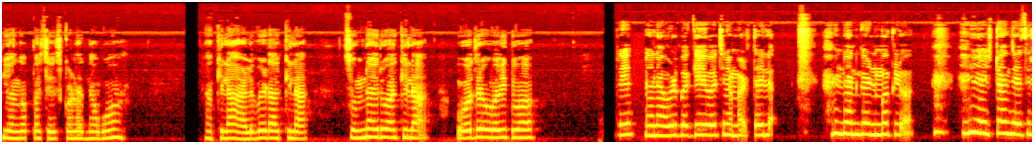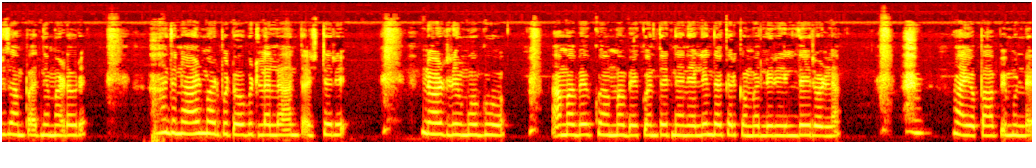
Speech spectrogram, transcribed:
ಹೆಂಗಪ್ಪ ಸೇರಿಸ್ಕೊಳೋದು ನಾವು? ಹಾಕಿಲ್ಲ ಅಳಬೇಡ ಹಾಕಿಲ್ಲ ಸುಮ್ಮನೆ ಇರು ಹಾಕಿಲ್ಲ ಹೋದ್ರೆ ಹೋಯ್ತು. ರೀ ನಾನು ಅವಳ ಬಗ್ಗೆ ಯೋಚನೆ ಮಾಡ್ತಾ ಇಲ್ಲ. ನನ್ನ ಗಂಡು ಮಕ್ಕಳು ಎಷ್ಟೊಂದು ಹೆಸರು ಸಂಪಾದನೆ ಮಾಡವ್ರೆ. ಅದನ್ನ ಹಾಳು ಮಾಡ್ಬಿಟ್ಟು ಹೋಗ್ಬಿಟ್ಲಲ್ಲ ಅಂತ ಅಷ್ಟೇ ರೀ. ನೋಡ್ರಿ ಮಗು, ಅಮ್ಮ ಬೇಕು ಅಮ್ಮ ಬೇಕು ಅಂತ ನಾನು ಎಲ್ಲಿಂದ ಕರ್ಕೊಂಬರ್ಲಿರಿ ಇಲ್ಲದೆ ಇರೋಳನ್ನ. ಅಯ್ಯೋ, ಪಾಪಿ ಮುಂಡೆ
